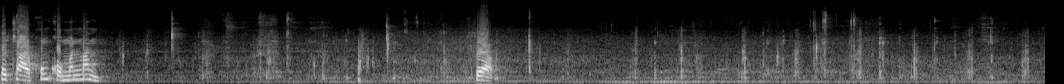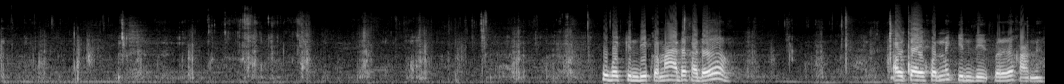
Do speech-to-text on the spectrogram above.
รสชาติขมๆมันๆแซ่บผู้บ่กินดิบก็มาเด้อค่ะเด้อ เอาใจคนไม่กินดิบไปเลยค่ะเนี่ย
